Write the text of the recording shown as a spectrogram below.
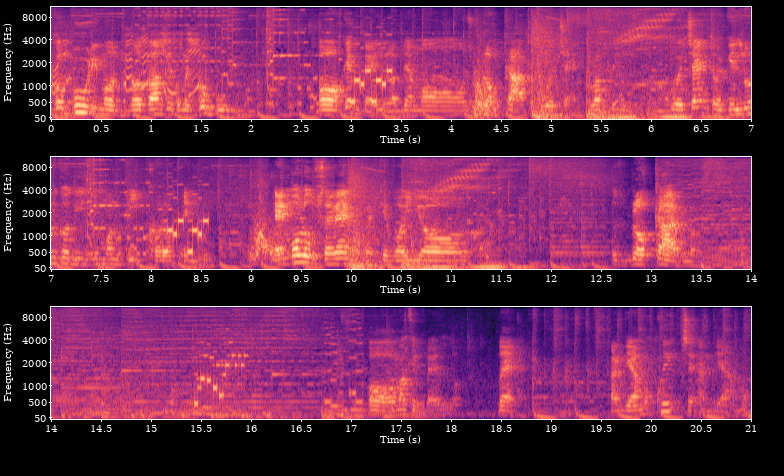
Goburimon, noto anche come Goburimon. Oh, che bello, l'abbiamo sbloccato, 200, va benissimo. 200 perché è l'unico Digimon piccolo che è lì. E mo lo useremo perché voglio sbloccarlo. Oh, ma che bello. Bene. Andiamo qui, ce ne andiamo.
